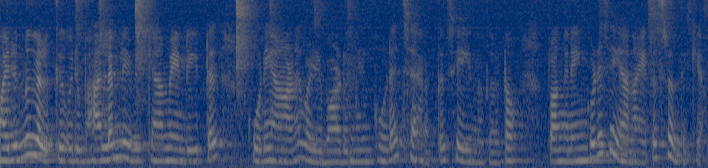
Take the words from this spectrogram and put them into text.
മരുന്നുകൾക്ക് ഒരു ഫലം ലഭിക്കാൻ വേണ്ടിയിട്ട് കൂടെയാണ് വഴിപാടുകളും കൂടെ ചേർത്ത് ചെയ്യുന്നത് കേട്ടോ. അപ്പോൾ അങ്ങനെയും കൂടെ ചെയ്യാനായിട്ട് ശ്രദ്ധിക്കാം.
